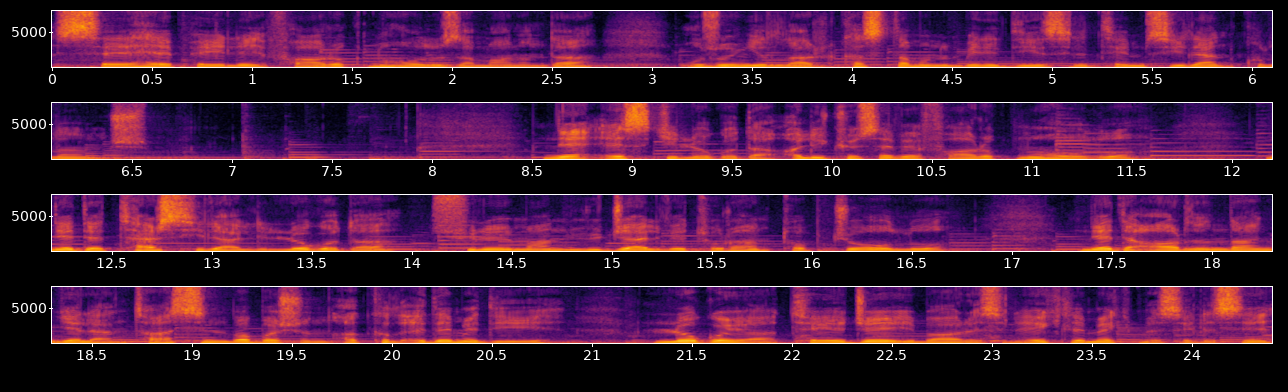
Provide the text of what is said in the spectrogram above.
SHP'li Faruk Nuhoğlu zamanında uzun yıllar Kastamonu Belediyesi'ni temsilen kullanılmış. Ne eski logoda Ali Köse ve Faruk Nuhoğlu ne de ters hilalli logoda Süleyman Yücel ve Turhan Topçuoğlu ne de ardından gelen Tahsin Babaş'ın akıl edemediği logoya TC ibaresini eklemek meselesi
